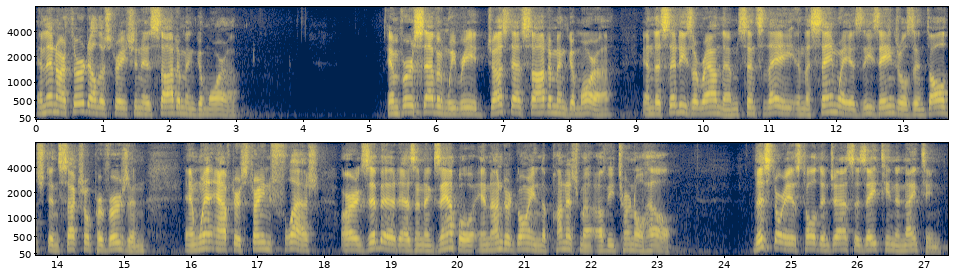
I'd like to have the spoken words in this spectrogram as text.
And then our third illustration is Sodom and Gomorrah. In verse 7, we read, Just as Sodom and Gomorrah and the cities around them, since they, in the same way as these angels, indulged in sexual perversion and went after strange flesh, are exhibited as an example in undergoing the punishment of eternal hell. This story is told in Genesis 18 and 19.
